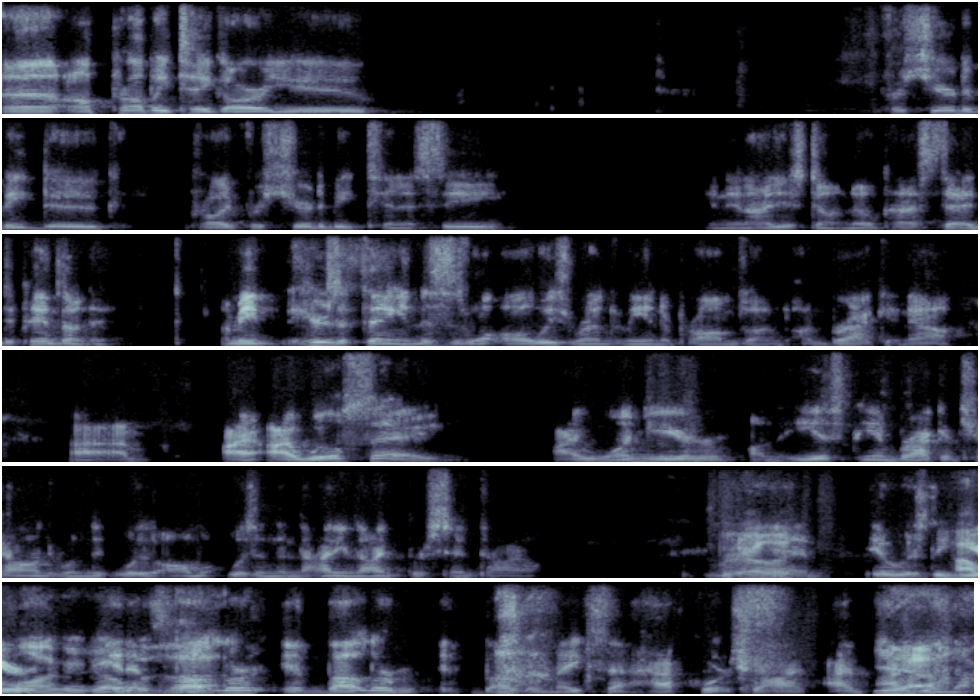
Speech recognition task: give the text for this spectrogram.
Uh, I'll probably take RU for sure to beat Duke, probably for sure to beat Tennessee. And then I just don't know past that. It depends on I mean, here's the thing, and this is what always runs me into problems on, on bracket now. Um, I, I will say, I one year on the ESPN bracket challenge when it was almost, was in the 99th percentile, Really? and it was the How year. long ago was if that? Butler, if Butler, if Butler makes that half court shot, I, Yeah. I win the.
